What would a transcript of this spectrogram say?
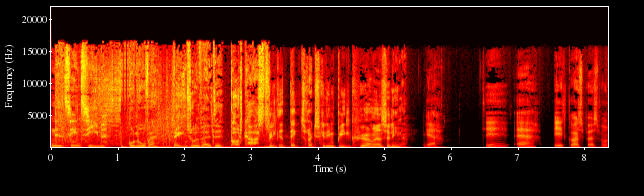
ned til en time. Gonova, dagens udvalgte podcast. Hvilket dæktryk skal din bil køre med, Selina? Ja, det er et godt spørgsmål.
